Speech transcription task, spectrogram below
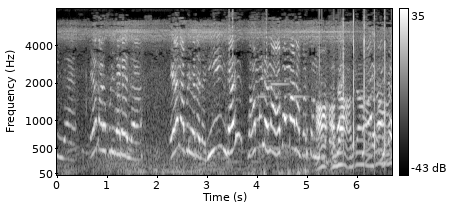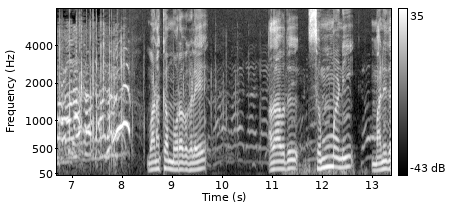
நீங்க? ஏன் அப்படி வரல ஏன் அப்படி வரல நீங்கள் தமிழனை அவமானப்படுத்தணும். வணக்கம் உறவுகளே. அதாவது செம்மணி மனித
